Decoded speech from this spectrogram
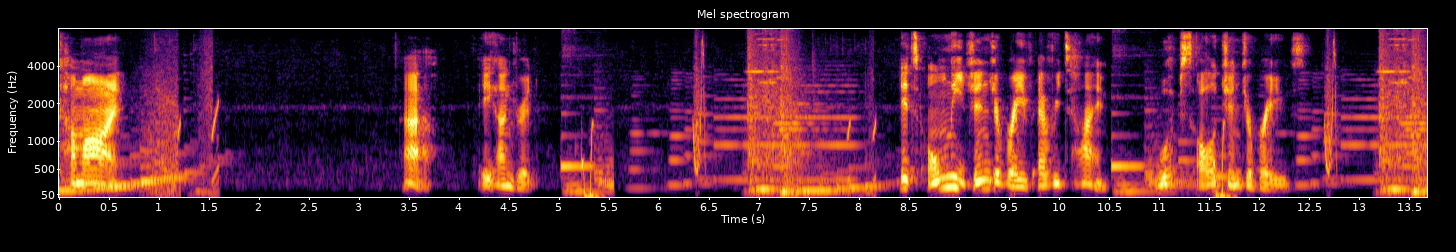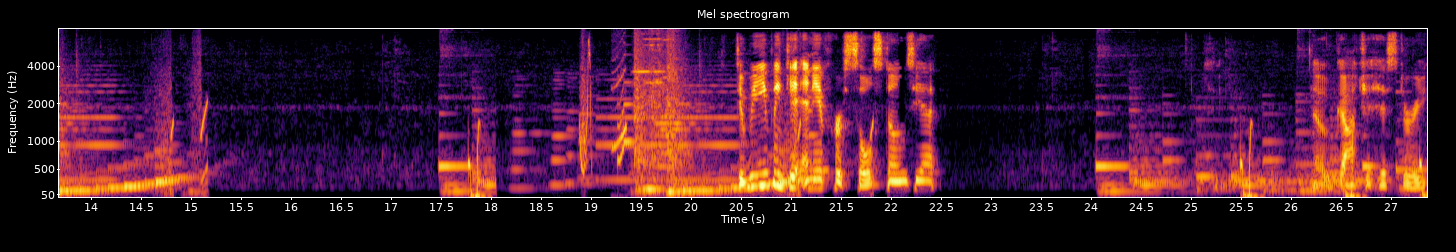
Come on. 800. It's only Gingerbrave every time. Whoops, all Gingerbraves. Did we even get any of her soul stones yet? No, gacha history.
